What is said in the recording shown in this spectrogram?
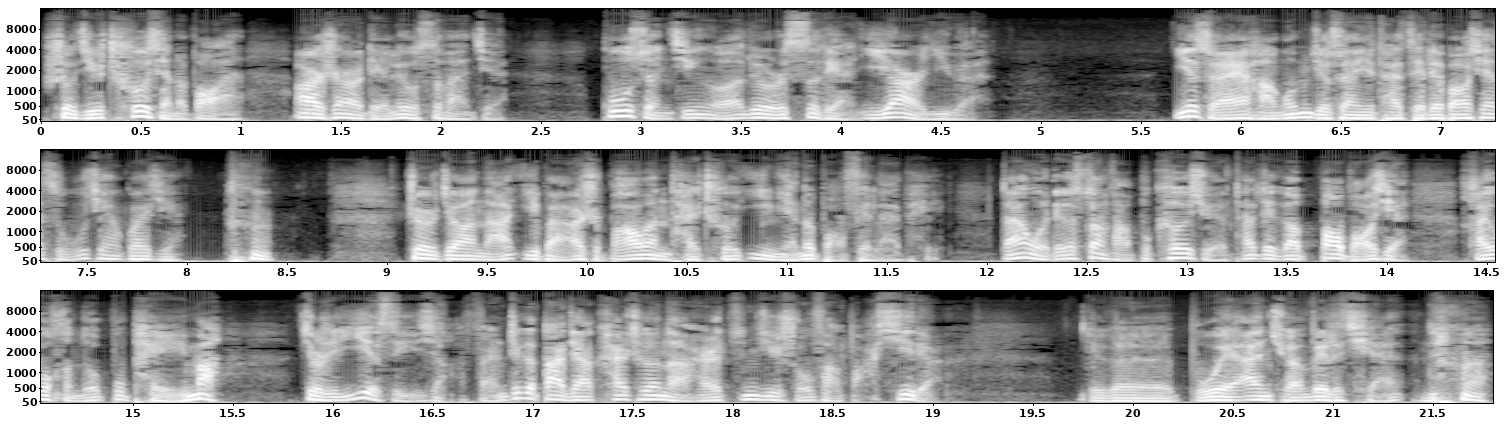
涉及车险的报案二十二点六四万件，估损金额六十四点一二亿元。也算一下，我们就算一台车的保险是五千块钱，哼，这儿就要拿一百二十八万台车一年的保费来赔。当然我这个算法不科学，他这个报保险还有很多不赔嘛。就是意思一下，反正这个大家开车呢，还是遵纪守法把戏点这个不为安全，为了钱，对吧？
